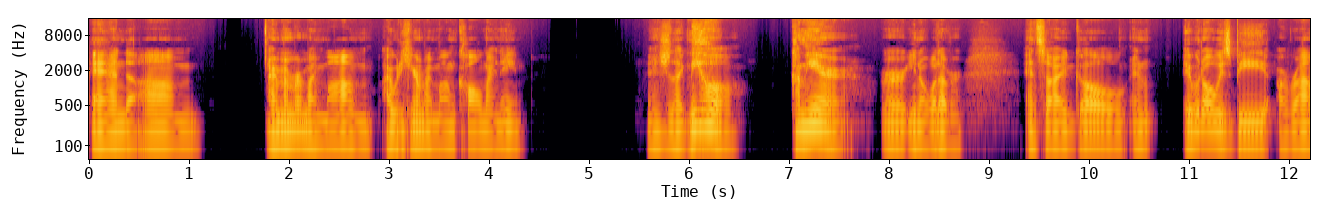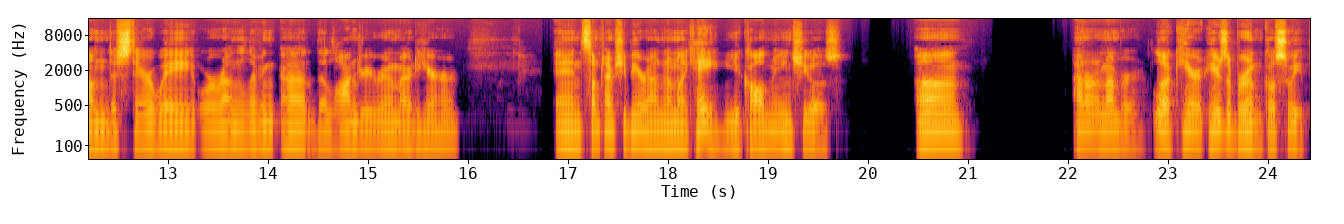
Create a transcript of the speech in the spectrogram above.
And um I remember my mom, I would hear my mom call my name. And she's like, Mijo, come here. Or, you know, whatever. And so I'd go and it would always be around the stairway or around the living uh the laundry room I would hear her. And sometimes she'd be around and I'm like, Hey, you called me? And she goes, Um, I don't remember. Look, here here's a broom, go sweep.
